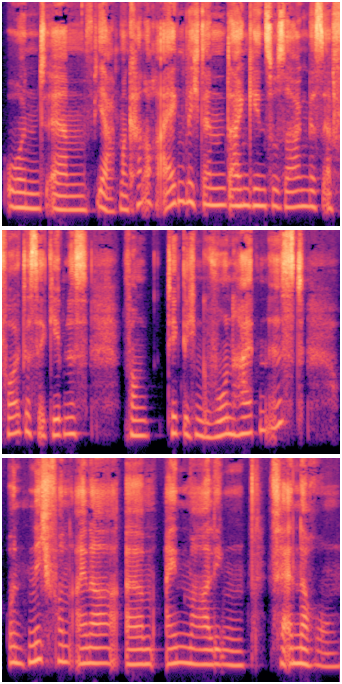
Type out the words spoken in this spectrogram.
Und ähm, ja, man kann auch eigentlich denn dahingehend so sagen, dass Erfolg das Ergebnis von täglichen Gewohnheiten ist und nicht von einer ähm, einmaligen Veränderung.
